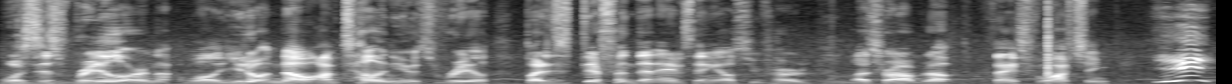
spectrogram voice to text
was this real or not? Well, you don't know. I'm telling you it's real, but it's different than anything else you've heard. Let's wrap it up. Thanks for watching. Yeet!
